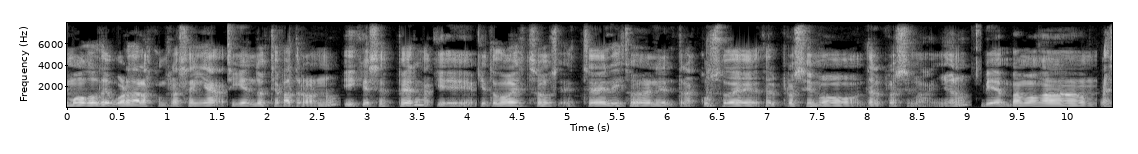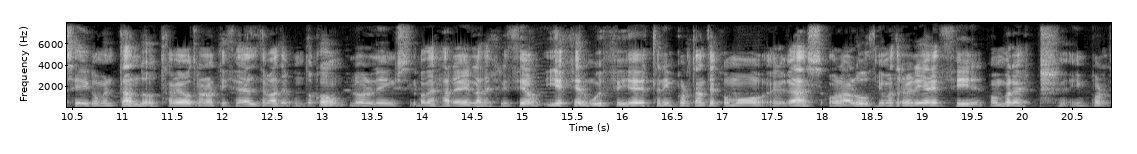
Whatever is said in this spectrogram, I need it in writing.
modo de guardar las contraseñas siguiendo este patrón, ¿no? Y que se espera que, todo esto esté listo en el transcurso del próximo del próximo año, ¿no? Bien, vamos a, seguir comentando. Esta vez otra noticia del debate.com. Los links los dejaré en la descripción. Y es que el wifi es tan importante como el gas o la luz. Yo me atrevería a decir, hombre, importante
